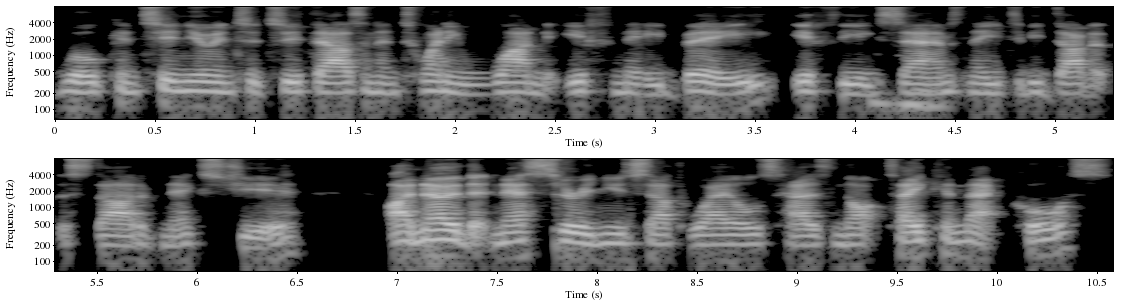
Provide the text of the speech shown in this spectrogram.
will continue into 2021 if need be, if the mm-hmm. exams need to be done at the start of next year. I know that NESA in New South Wales has not taken that course.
